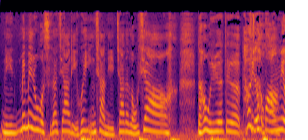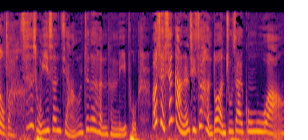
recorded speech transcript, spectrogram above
你妹妹如果死在家里，会影响你家的楼价。”然后我觉得这个他会觉得很荒谬吧？这是从医生讲，这个很很离谱。而且香港人其实很多人住在公屋啊，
